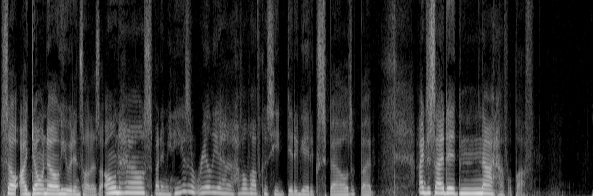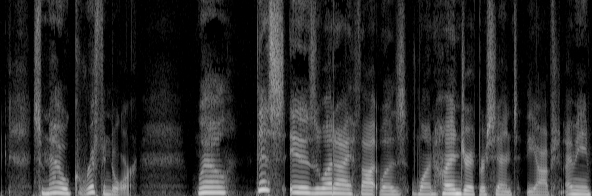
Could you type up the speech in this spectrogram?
So I don't know he would insult his own house, but I mean, he isn't really a Hufflepuff because he did get expelled, but I decided not Hufflepuff. So now Gryffindor. Well, this is what I thought was 100% the option. I mean,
